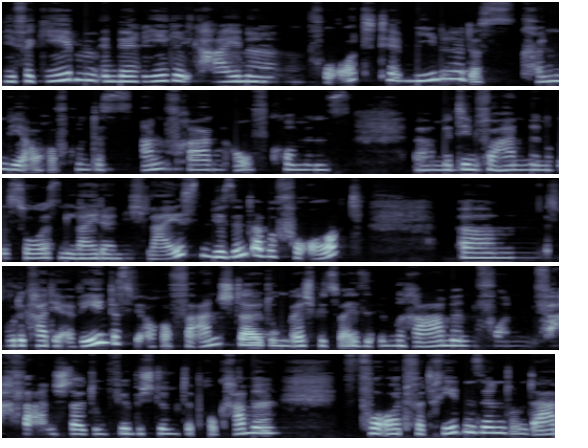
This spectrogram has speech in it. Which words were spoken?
wir vergeben in der Regel keine Vor-Ort-Termine. Das können wir auch aufgrund des Anfragenaufkommens äh, mit den vorhandenen Ressourcen leider nicht leisten. Wir sind aber vor Ort ähm, es wurde gerade ja erwähnt, dass wir auch auf Veranstaltungen, beispielsweise im Rahmen von Fachveranstaltungen für bestimmte Programme vor Ort vertreten sind. Und da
